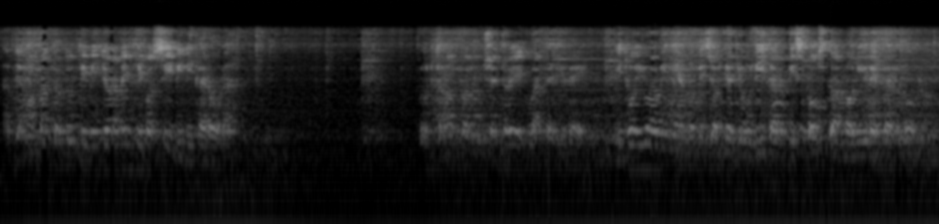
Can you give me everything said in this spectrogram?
Abbiamo fatto tutti i miglioramenti possibili per ora. Purtroppo non c'è tregua per i re. I tuoi uomini hanno bisogno di un leader disposto a morire per loro.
